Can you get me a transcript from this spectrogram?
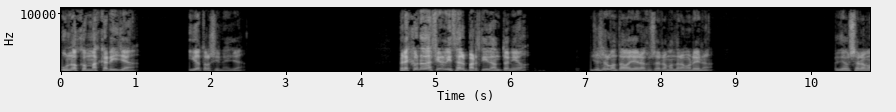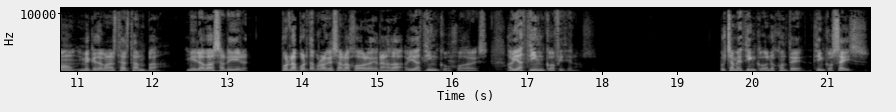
Unos con mascarilla y otros sin ella. Pero es que una vez finalizar el partido, Antonio, yo se lo contaba ayer a José Ramón de la Morena. Le dije, José Ramón, me quedo con esta estampa. Mira, va a salir por la puerta por la que salen los jugadores de Granada. Había cinco jugadores. Había cinco aficionados. Escúchame, cinco, ¿eh? los conté. Cinco, seis,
